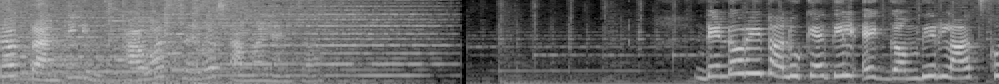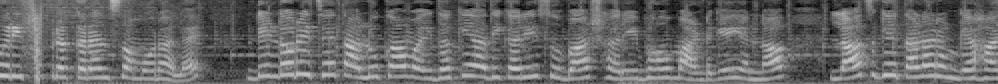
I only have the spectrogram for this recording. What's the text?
महाराष्ट्र क्रांती न्यूज आवाज सर्वसामान्यांचा. दिंडोरी तालुक्यातील एक गंभीर लाचखोरीचे प्रकरण समोर आलंय. दिंडोरीचे तालुका वैद्यकीय अधिकारी सुभाष हरिभाऊ मांडगे यांना लाच घेताना रंगेहात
